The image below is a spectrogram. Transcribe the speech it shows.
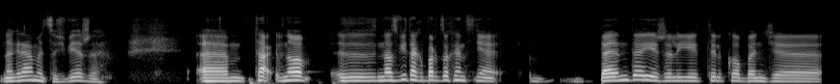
nagramy coś, wierzę. Um, tak, no y, na Zwidach bardzo chętnie będę, jeżeli tylko będzie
